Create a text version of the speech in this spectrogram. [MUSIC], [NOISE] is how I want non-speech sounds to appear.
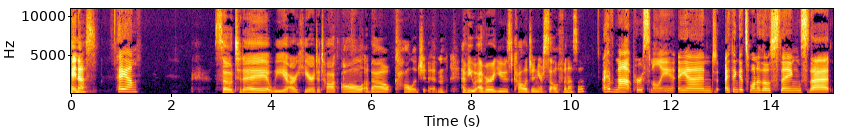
Hey, Ness. Hey, Em. So today we are here to talk all about collagen. Have you ever used collagen yourself, Vanessa? I have not personally. And I think it's one of those things that,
